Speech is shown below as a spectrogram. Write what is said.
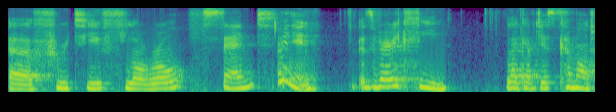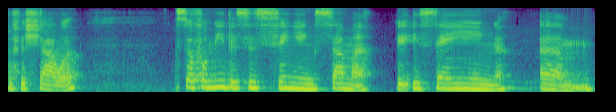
uh, fruity, floral scent. Mean, it's very clean, like I've just come out of a shower. So for me, this is singing summer. It is saying um,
